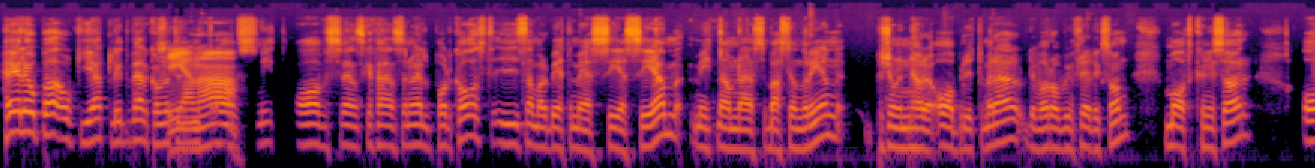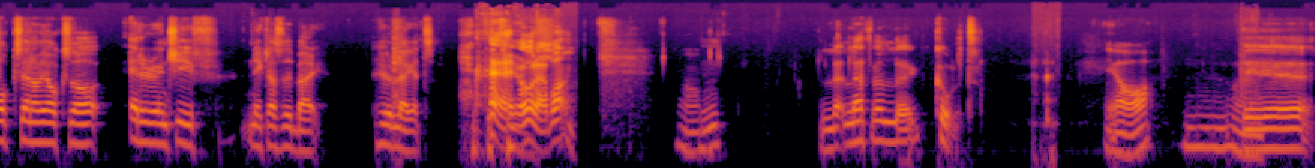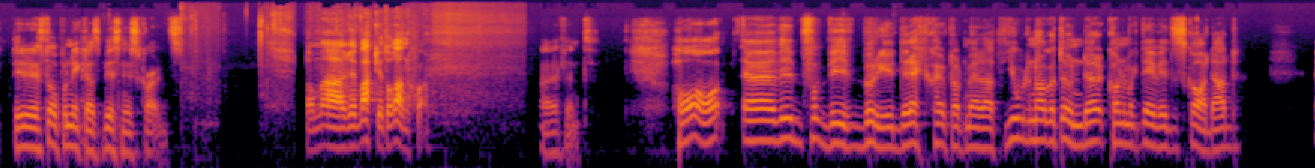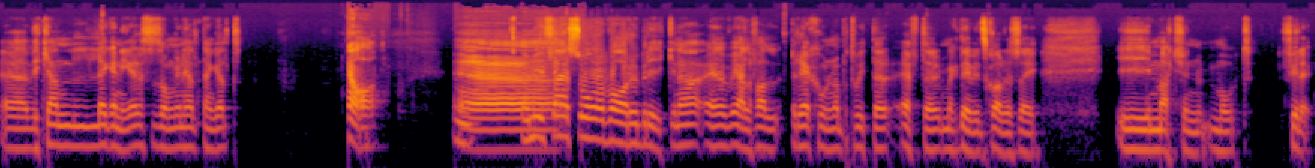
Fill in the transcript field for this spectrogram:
Hej allihopa och hjärtligt välkomna till ett nytt Tjena. avsnitt av Svenska fans NHL podcast i samarbete med CCM. Mitt namn är Sebastian Norén. Personen ni hörde avbryta med där, det var Robin Fredriksson, matkonnässör. Och sen har vi också editor in chief Niklas Wiberg. Hur är läget? jo, det är bra. L- lät väl eh, coolt? ja. Mm, Det, det, är det står på Niklas business cards. De är vackert orangea. Ja, det är fint. Ja, eh, vi, får, vi börjar ju direkt självklart med att jorden har gått under, Conor McDavid är skadad. Eh, vi kan lägga ner säsongen helt enkelt. Ja. Mm. Eh, Ungefär så var rubrikerna, i alla fall reaktionerna på Twitter efter McDavid skadade sig i matchen mot Philly.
